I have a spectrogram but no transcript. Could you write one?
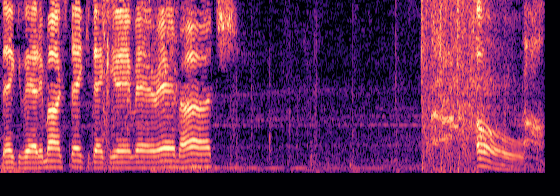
Thank you very much. Thank you. Thank you very, much. Oh.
